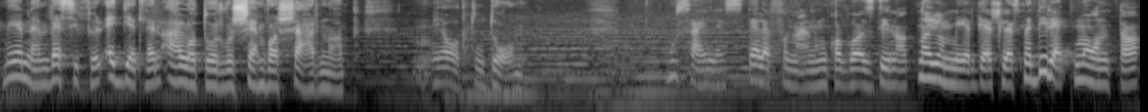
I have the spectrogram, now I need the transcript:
Miért nem veszi föl egyetlen állatorvos sem vasárnap? Jó, tudom. Muszáj lesz telefonálnunk a gazdinak, nagyon mérges lesz, mert direkt mondta,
